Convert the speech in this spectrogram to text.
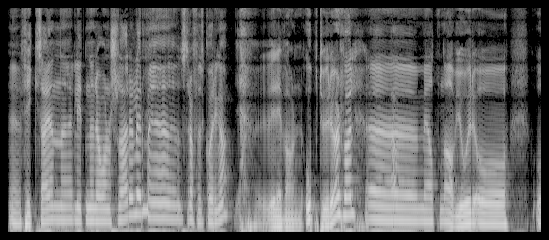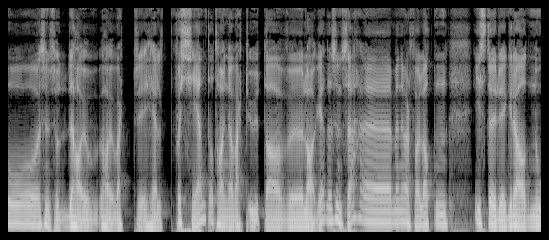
Eh, Fikk seg en eh, liten revansj der, eller, med straffeskåringa? Revan opptur, i hvert fall, eh, med at han avgjorde. Og, og synes jo det har jo, har jo vært helt fortjent at han har vært ute av laget, det syns jeg. Eh, men i hvert fall at han i større grad nå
